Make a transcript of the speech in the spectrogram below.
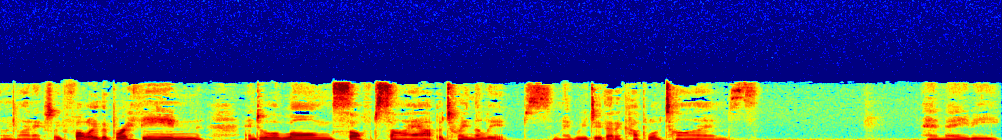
And we might actually follow the breath in and do a long, soft sigh out between the lips. And maybe we do that a couple of times. And maybe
